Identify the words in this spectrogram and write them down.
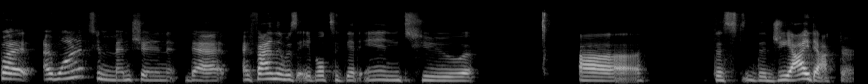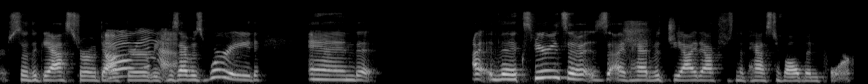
but i wanted to mention that i finally was able to get into uh this the gi doctor so the gastro doctor oh, yeah. because i was worried. And I, the experiences I've had with GI doctors in the past have all been poor.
